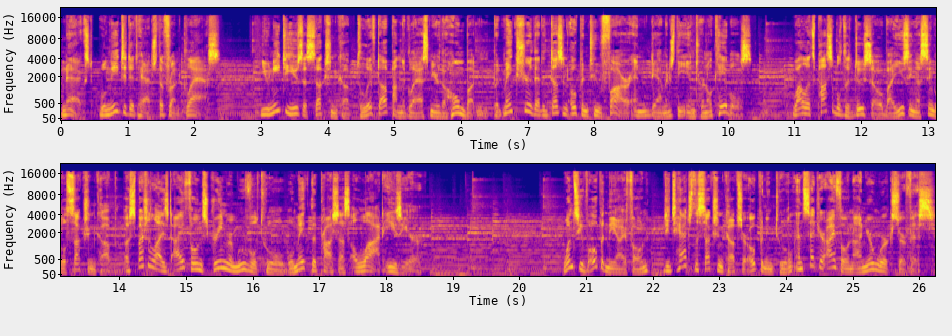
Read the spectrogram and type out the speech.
Next, we'll need to detach the front glass. You need to use a suction cup to lift up on the glass near the home button, but make sure that it doesn't open too far and damage the internal cables. While it's possible to do so by using a single suction cup, a specialized iPhone screen removal tool will make the process a lot easier. Once you've opened the iPhone, detach the suction cups or opening tool and set your iPhone on your work surface.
